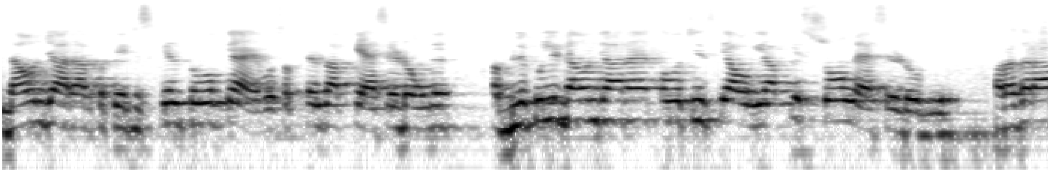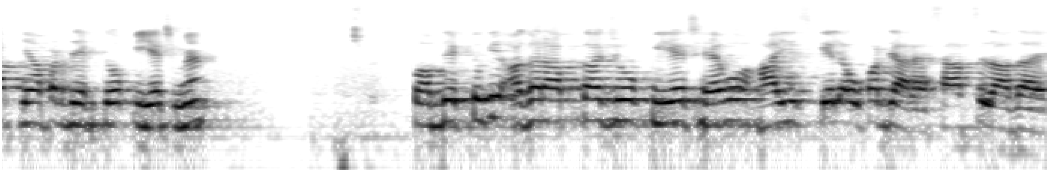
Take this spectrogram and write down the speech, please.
डाउन जा रहा है आपका पेज स्केल तो वो क्या है? वो सब्सटेंस आपके एसिड होंगे। और बिल्कुल ही डाउन जा रहा है तो वो चीज़ क्या होगी? आपकी स्ट्रॉन्ग एसिड होगी। और अगर आप यहाँ पर देखते हो पीएच में तो आप देखते हो कि अगर आपका जो पीएच है वो हाई स्केल ऊपर जा रहा है, सात से ज़्यादा है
